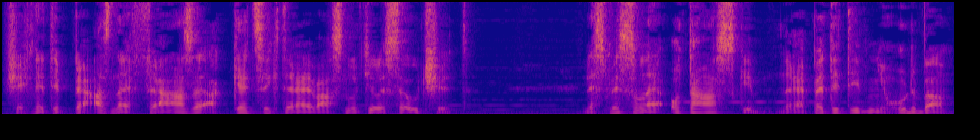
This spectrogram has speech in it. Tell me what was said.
Všechny ty prázdné fráze a keci, které vás nutili se učit. Nesmyslné otázky, repetitivní hudba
